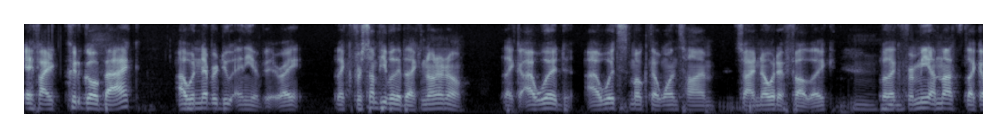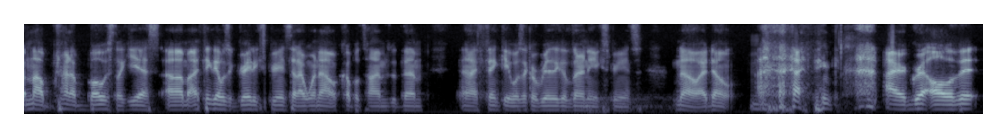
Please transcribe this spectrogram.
if I could go back, I would never do any of it. Right? Like for some people, they'd be like, no, no, no. Like I would, I would smoke that one time, so I know what it felt like. Mm. But like for me, I'm not like I'm not trying to boast. Like yes, um, I think that was a great experience that I went out a couple times with them, and I think it was like a really good learning experience. No, I don't. Mm. I think I regret all of it,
